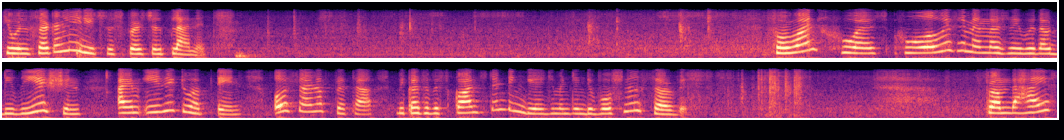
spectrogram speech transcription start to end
he will certainly reach the spiritual planets. For one who, is, who always remembers me without deviation, I am easy to obtain, O son of Pritha, because of his constant engagement in devotional service. From the highest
